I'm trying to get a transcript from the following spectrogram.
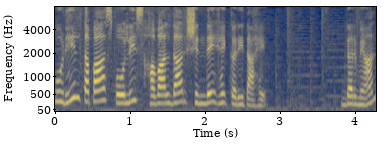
पुढील तपास पोलीस हवालदार शिंदे हे करीत आहेत. दरम्यान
